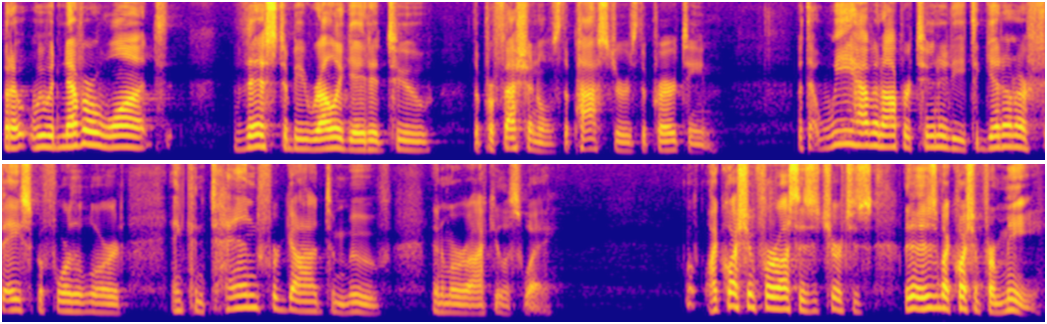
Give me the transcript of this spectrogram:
but we would never want this to be relegated to the professionals, the pastors, the prayer team, but that we have an opportunity to get on our face before the Lord and contend for God to move in a miraculous way. My question for us as a church is this is my question for me.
